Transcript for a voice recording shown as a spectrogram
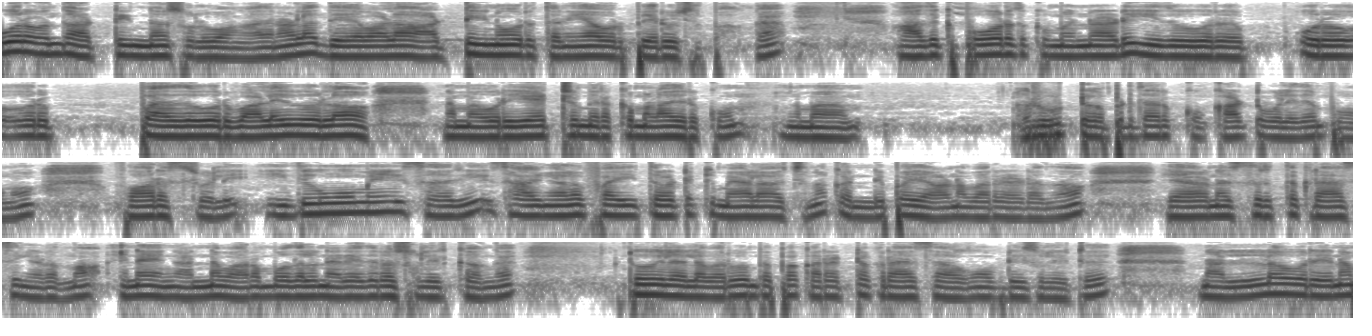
ஊரை வந்து அட்டின்னு தான் சொல்லுவாங்க. அதனால் தேவாலா அட்டின்னு ஒரு தனியாக ஒரு பேர் வச்சுருப்பாங்க. அதுக்கு போகிறதுக்கு முன்னாடி இது ஒரு ஒரு ஒரு இப்போ அது ஒரு வளைவுலாம் நம்ம ஒரு ஏற்றம் இறக்கமெல்லாம் இருக்கும். நம்ம ரூட்டு அப்படி தான் இருக்கும். காட்டு வழி தான் போகணும். ஃபாரஸ்ட் வழி. இதுவுமே சரி சாயங்காலம் ஃபைவ் தேர்ட்டிக்கு மேலே ஆச்சுன்னா கண்டிப்பாக யானை வர இடம் தான் யானை சிறுத்தை கிராசிங் இடம் தான் ஏன்னா எங்கள் அண்ணன் வரும்போதெல்லாம் நிறைய தடவை சொல்லியிருக்காங்க. டூ வீலரில் வருவோம் இப்போ கரெக்டாக கிராஸ் ஆகும் அப்படின்னு சொல்லிட்டு நல்ல ஒரு ஏன்னா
